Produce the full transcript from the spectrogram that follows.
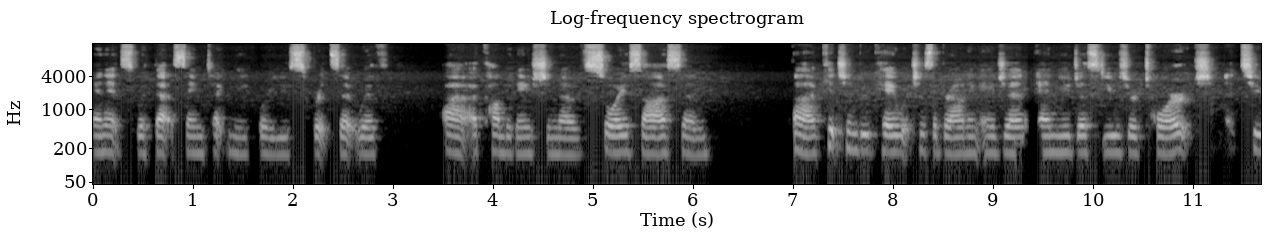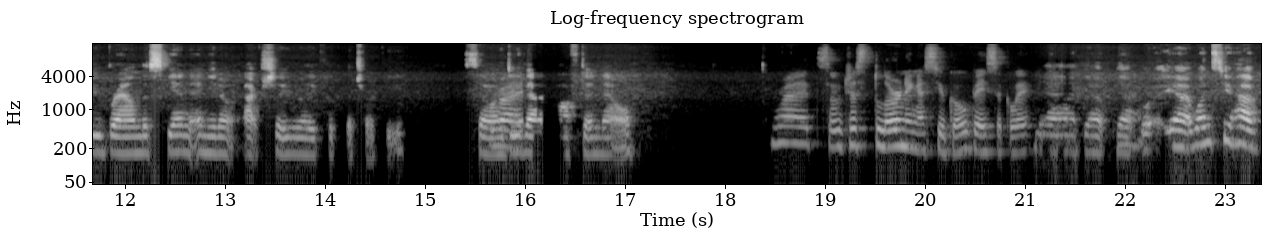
and it's with that same technique where you spritz it with uh, a combination of soy sauce and uh, kitchen bouquet, which is a browning agent, and you just use your torch to brown the skin, and you don't actually really cook the turkey. So right. I do that often now. Right. So just learning as you go, basically. Yeah. Yeah. Yeah. Yeah. yeah once you have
